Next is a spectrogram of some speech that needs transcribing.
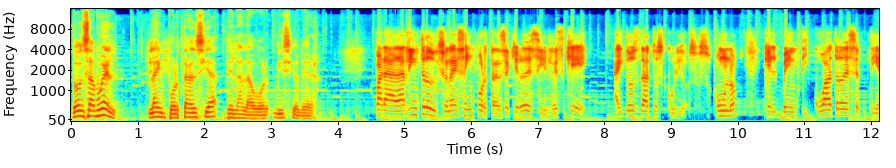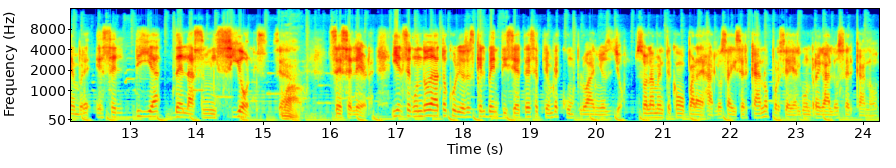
don Samuel, la importancia de la labor misionera. Para darle introducción a esa importancia, quiero decirles que hay dos datos curiosos. Uno, que el 24 de septiembre es el Día de las Misiones. O sea, se celebra. Y el segundo dato curioso es que el 27 de septiembre cumplo años yo. Solamente como para dejarlos ahí cercano por si hay algún regalo cercano.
